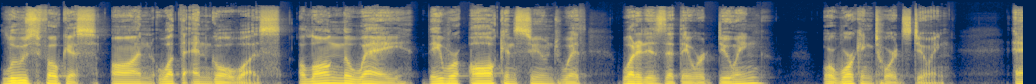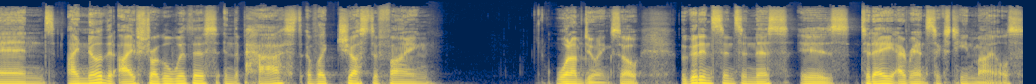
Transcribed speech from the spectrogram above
lose focus on what the end goal was. Along the way, they were all consumed with what it is that they were doing or working towards doing. And I know that I've struggled with this in the past of like justifying what I'm doing. So, a good instance in this is today I ran 16 miles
